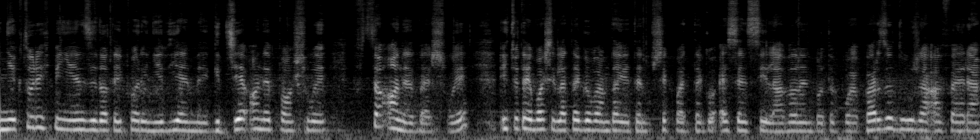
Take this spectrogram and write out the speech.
niektórych pieniędzy do tej pory nie wiemy, gdzie one poszły, w co one weszły. I tutaj właśnie dlatego Wam daję ten przykład tego SNC Lavalin, bo to była bardzo duża afera.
